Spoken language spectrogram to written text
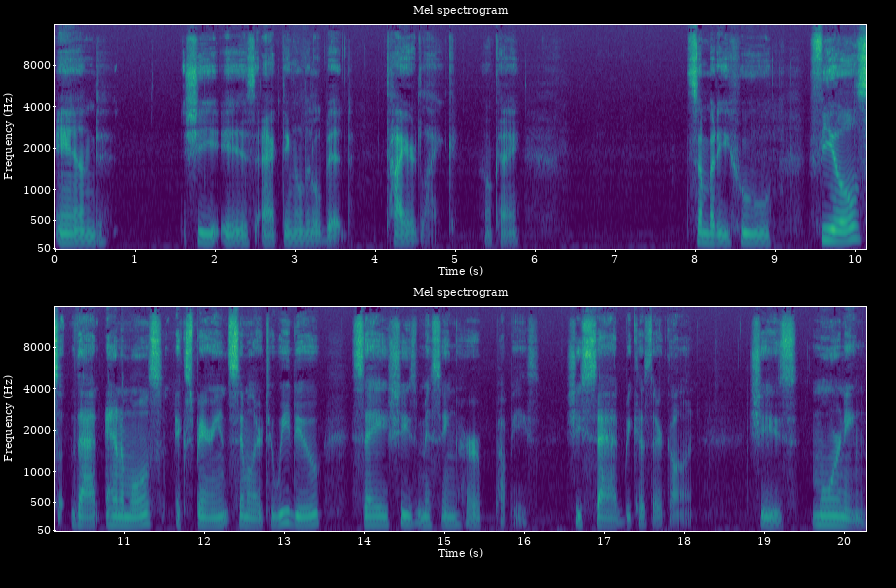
and she is acting a little bit tired like, okay? Somebody who feels that animals experience similar to we do say she's missing her puppies. She's sad because they're gone. She's mourning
